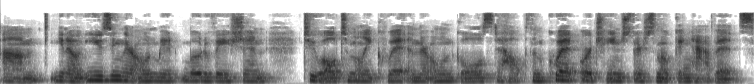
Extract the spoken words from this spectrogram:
um, you know, using their own motivation to ultimately quit and their own goals to help them quit or change their smoking habits.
